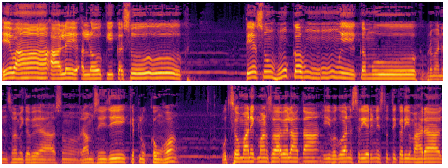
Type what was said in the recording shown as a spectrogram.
એવા આલે અલૌકિક સુખ, તે શું હું કહું એક મુખ બ્રહ્માનંદ સ્વામી કે ભાઈ આ શું રામસિંહજી કેટલું કહું હો? ઉત્સવમાં અનેક માણસો આવેલા હતા. એ ભગવાન શ્રી હરિની સ્તુતિ કરી, મહારાજ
